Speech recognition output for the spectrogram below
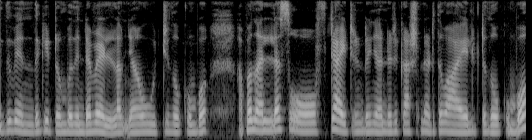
ഇത് വെന്ത് കിട്ടുമ്പോൾ ഇതിന്റെ വെള്ളം ഞാൻ ഊറ്റി നോക്കുമ്പോൾ അപ്പോൾ നല്ല സോഫ്റ്റ് ആയിട്ടുണ്ട്. ഞാനൊരു കഷ്ണം എടുത്ത് വായലിട്ട് നോക്കുമ്പോൾ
